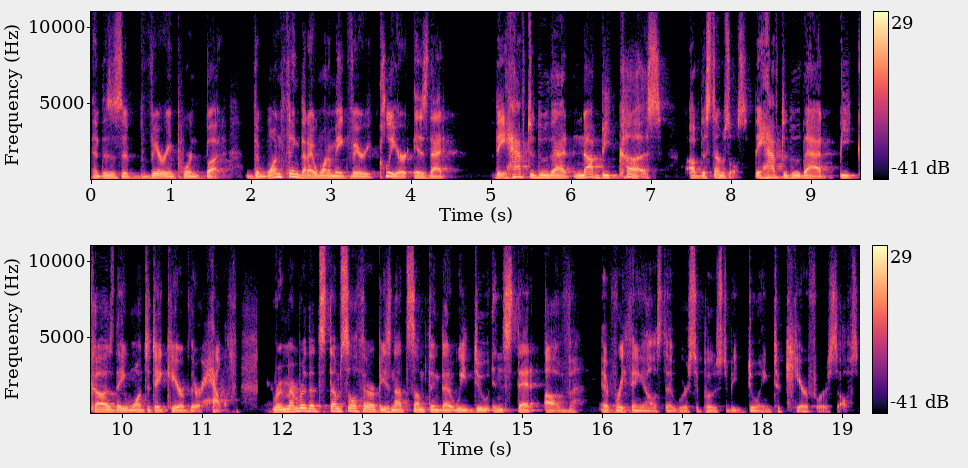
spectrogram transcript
and this is a very important but, the one thing that I want to make very clear is that they have to do that not because of the stem cells. They have to do that because they want to take care of their health. Remember that stem cell therapy is not something that we do instead of everything else that we're supposed to be doing to care for ourselves.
